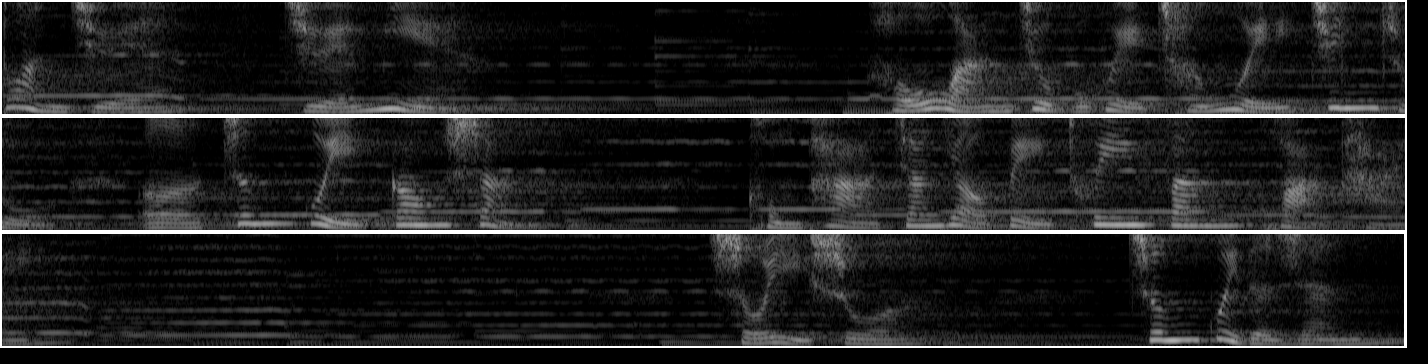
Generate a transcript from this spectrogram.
断绝绝灭，猴王就不会成为君主而珍贵高尚。恐怕将要被推翻垮台。所以说，尊贵的人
